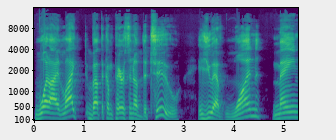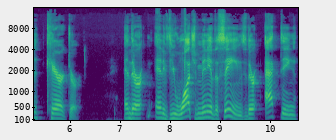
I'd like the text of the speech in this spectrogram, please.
what I liked about the comparison of the two is you have one main character, and they're and if you watch many of the scenes, they're acting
